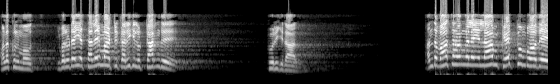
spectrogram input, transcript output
மலக்குல் மௌத் இவருடைய தலைமாட்டுக்கு அருகில் உட்கார்ந்து கூறுகிறார். அந்த வாசகங்களை எல்லாம் கேட்கும் போதே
